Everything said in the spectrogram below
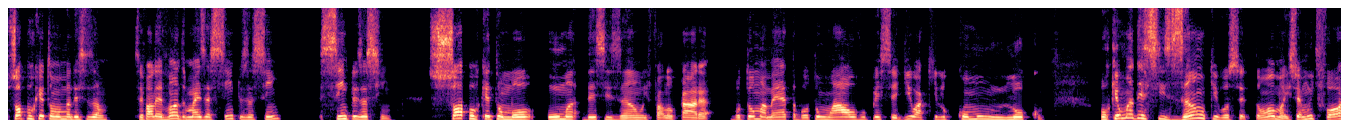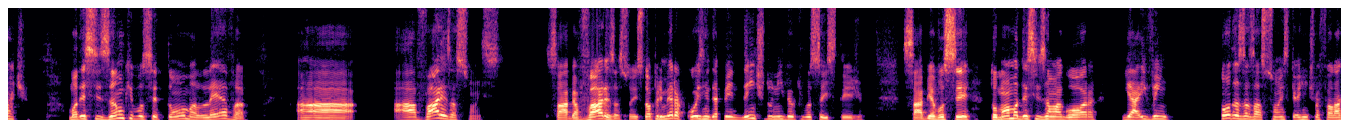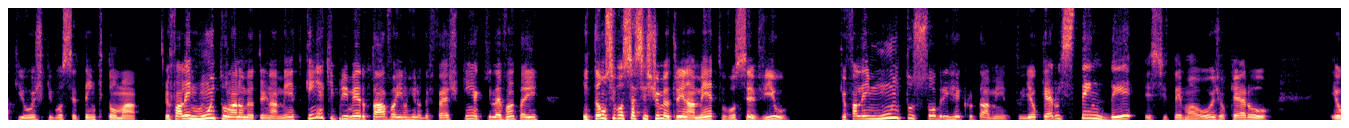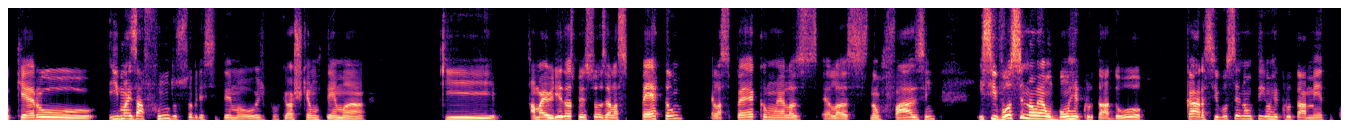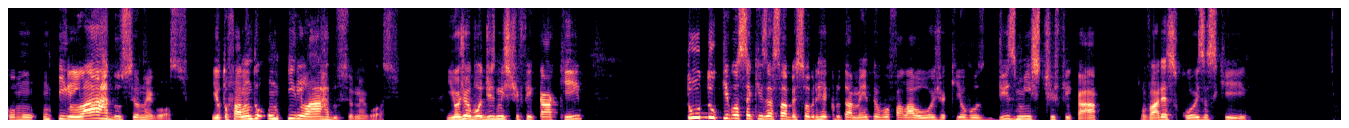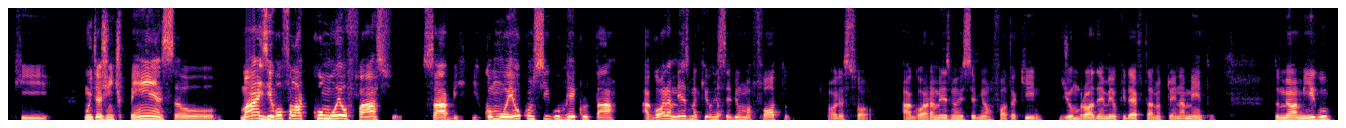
só porque tomou uma decisão. Você fala, Evandro, mas é simples assim? Simples assim só porque tomou uma decisão e falou, cara, botou uma meta, botou um alvo, perseguiu aquilo como um louco. Porque uma decisão que você toma, isso é muito forte, uma decisão que você toma leva a, a várias ações, sabe? A várias ações. Então, a primeira coisa, independente do nível que você esteja, sabe? É você tomar uma decisão agora e aí vem todas as ações que a gente vai falar aqui hoje que você tem que tomar. Eu falei muito lá no meu treinamento. Quem aqui primeiro estava aí no Rino The Fest? Quem aqui? Levanta aí então, se você assistiu meu treinamento, você viu que eu falei muito sobre recrutamento e eu quero estender esse tema hoje. Eu quero, eu quero ir mais a fundo sobre esse tema hoje, porque eu acho que é um tema que a maioria das pessoas elas pecam, elas pecam, elas, elas não fazem. E se você não é um bom recrutador, cara, se você não tem o um recrutamento como um pilar do seu negócio, e eu estou falando um pilar do seu negócio. E hoje eu vou desmistificar aqui tudo que você quiser saber sobre recrutamento, eu vou falar hoje aqui, eu vou desmistificar várias coisas que, que muita gente pensa, ou... mas eu vou falar como eu faço, sabe? E como eu consigo recrutar. Agora mesmo aqui eu recebi uma foto, olha só, agora mesmo eu recebi uma foto aqui de um brother meu que deve estar no treinamento, do meu amigo,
